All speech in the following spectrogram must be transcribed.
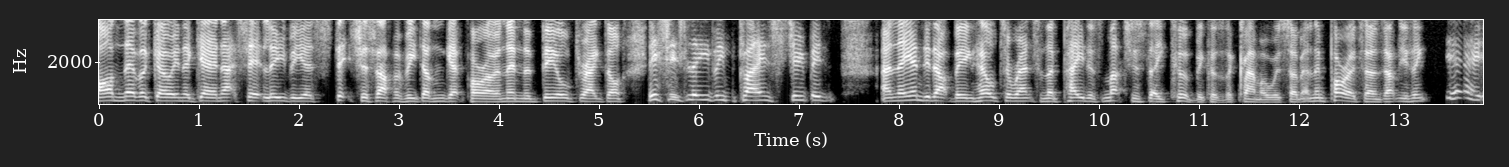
I'm never going again. That's it. Levy uh, has stitched us up if he doesn't get Porro. And then the deal dragged on. This is Levy playing stupid. And they ended up being held to ransom. They paid as much as they could because the clamour was so. And then Porro turns up and you think, yeah,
